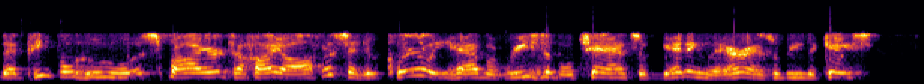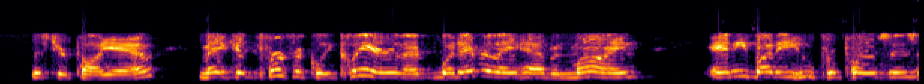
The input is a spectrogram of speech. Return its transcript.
that people who aspire to high office and who clearly have a reasonable chance of getting there, as would be the case, Mr. Poilievre, make it perfectly clear that whatever they have in mind, anybody who proposes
